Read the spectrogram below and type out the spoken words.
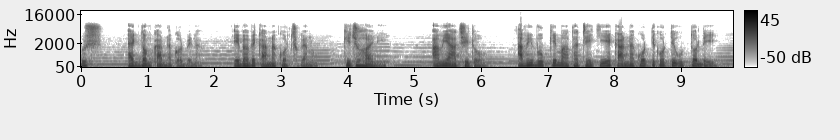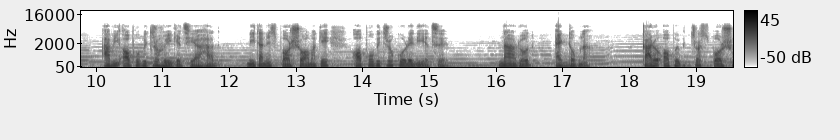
হুস একদম কান্না করবে না। এভাবে কান্না করছ কেন? কিছু হয়নি। আমি আছি তো। আমি বুককে মাথা ঠেকিয়ে কান্না করতে করতে উত্তর দেই। আমি অপবিত্র হয়ে গেছি, আহাদ। নিতানের স্পর্শ আমাকে অপবিত্র করে দিয়েছে। না, রোদ, একদম না। কারও অপবিত্র স্পর্শ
